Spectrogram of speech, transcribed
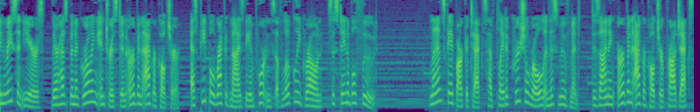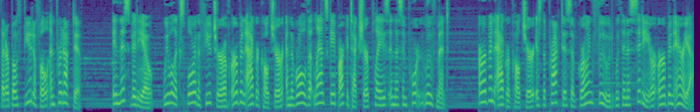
In recent years, there has been a growing interest in urban agriculture, as people recognize the importance of locally grown, sustainable food. Landscape architects have played a crucial role in this movement, designing urban agriculture projects that are both beautiful and productive. In this video, we will explore the future of urban agriculture and the role that landscape architecture plays in this important movement. Urban agriculture is the practice of growing food within a city or urban area.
